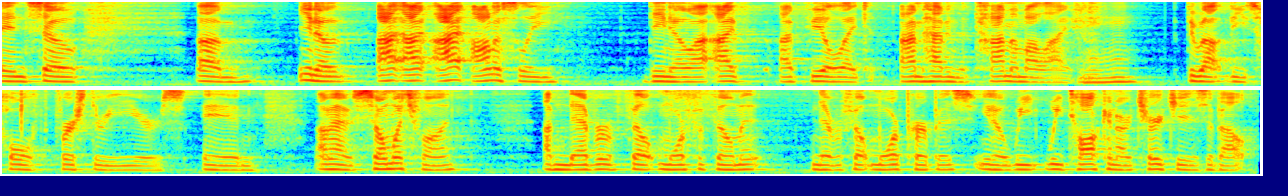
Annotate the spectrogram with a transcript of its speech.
and so, um, you know, I, I, I honestly, Dino, I, I've, I feel like I'm having the time of my life Mm-hmm. throughout these whole first three years, and I'm having so much fun. I've never felt more fulfillment, never felt more purpose. You know, we we talk in our churches about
